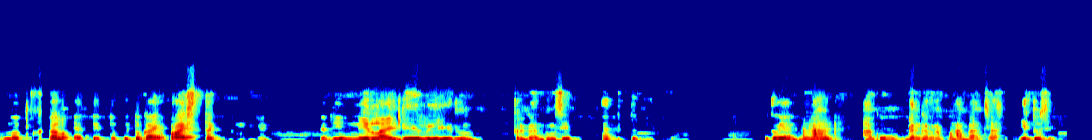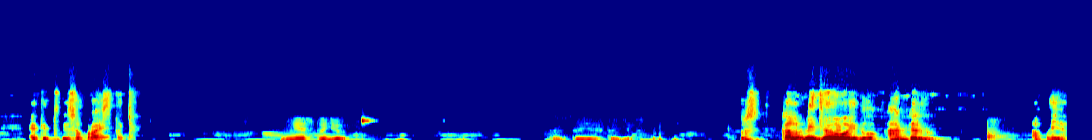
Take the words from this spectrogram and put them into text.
menurutku kalau attitude itu kayak price tag. Jadi nilai diri itu tergantung si attitude. Itu yang pernah aku dengar pernah baca itu sih. Attitude is a price tag. Iya setuju. Setuju setuju setuju. terus kalau di Dan- Jawa itu ada loh. Apa ya?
